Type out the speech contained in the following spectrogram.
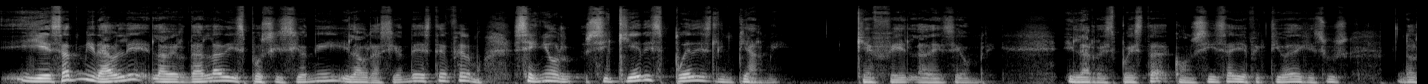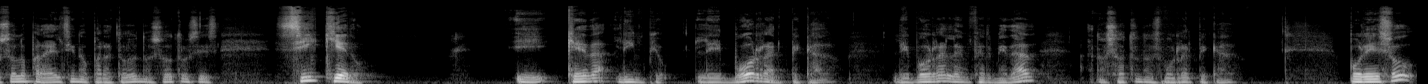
y es admirable, la verdad, la disposición y, la oración de este enfermo. Señor, si quieres, puedes limpiarme. Qué fe la de ese hombre. Y la respuesta concisa y efectiva de Jesús, no solo para él, sino para todos nosotros, es, sí quiero. Y queda limpio, le borra el pecado, le borra la enfermedad, a nosotros nos borra el pecado. Por eso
